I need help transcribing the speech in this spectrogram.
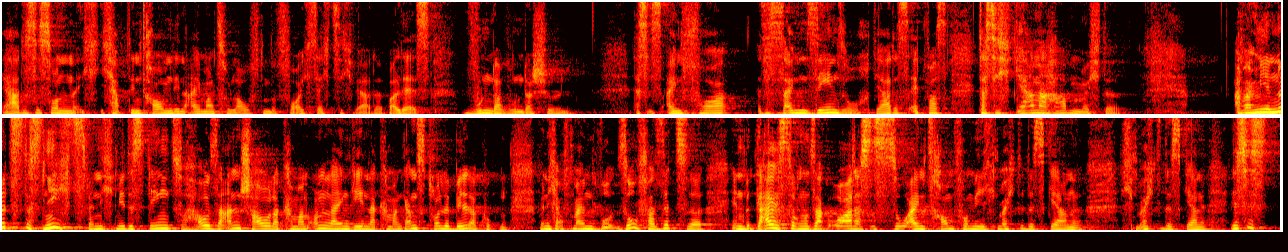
Ja, das ist so ein, ich, ich habe den Traum, den einmal zu laufen, bevor ich 60 werde, weil der ist wunder, wunderschön. Das ist ein Vor, das ist eine Sehnsucht, ja, das ist etwas, das ich gerne haben möchte. Aber mir nützt es nichts, wenn ich mir das Ding zu Hause anschaue, da kann man online gehen, da kann man ganz tolle Bilder gucken. Wenn ich auf meinem Sofa sitze in Begeisterung und sage, oh, das ist so ein Traum von mir, ich möchte das gerne, ich möchte das gerne, ist es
